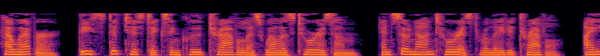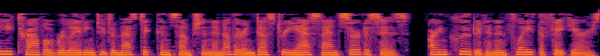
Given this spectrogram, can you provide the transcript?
However, these statistics include travel as well as tourism, and so non-tourist related travel, i.e. travel relating to domestic consumption and other industries and services, are included and inflate the figures.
